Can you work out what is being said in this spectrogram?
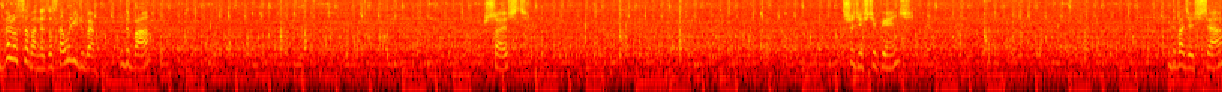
Wylosowane zostały liczby. 2 6 35 20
